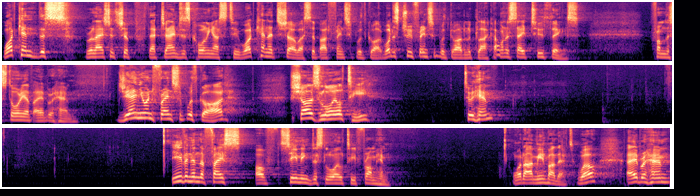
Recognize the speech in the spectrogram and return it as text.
What can this relationship that James is calling us to, what can it show us about friendship with God? What does true friendship with God look like? I want to say two things from the story of Abraham. Genuine friendship with God shows loyalty to Him, even in the face of seeming disloyalty from Him. What do I mean by that? Well, Abraham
